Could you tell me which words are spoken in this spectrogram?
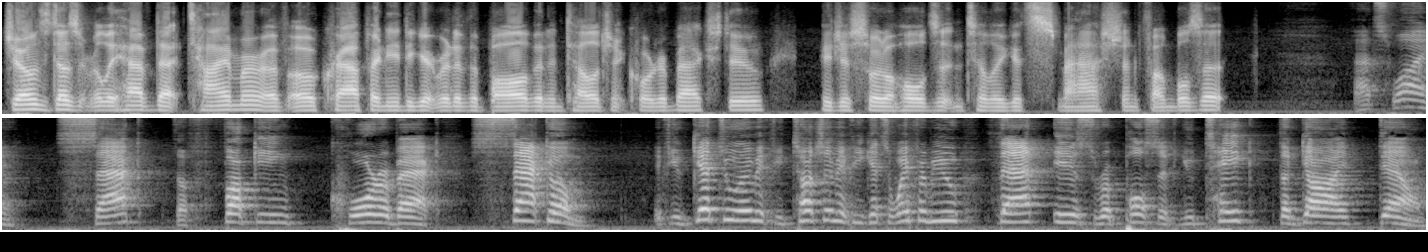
Jones doesn't really have that timer of, oh crap, I need to get rid of the ball that intelligent quarterbacks do. He just sort of holds it until he gets smashed and fumbles it. That's why sack the fucking quarterback. Sack him. If you get to him, if you touch him, if he gets away from you, that is repulsive. You take the guy down.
